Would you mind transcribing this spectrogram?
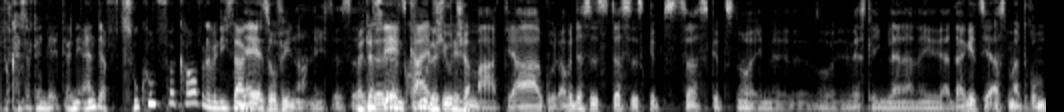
Du kannst auch deine, deine Ernte auf Zukunft verkaufen, oder würde ich sagen? Nee, so viel noch nicht. Das, Weil das, das wäre ist ein kein Future-Markt. Ja, gut, aber das ist, das ist, gibt's, das gibt's nur in, in, so in westlichen Ländern. Da geht es ja erstmal drum,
